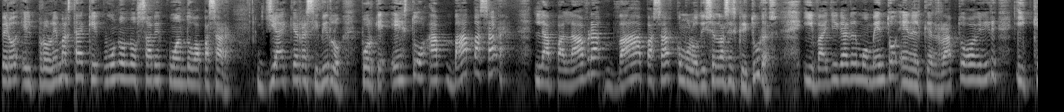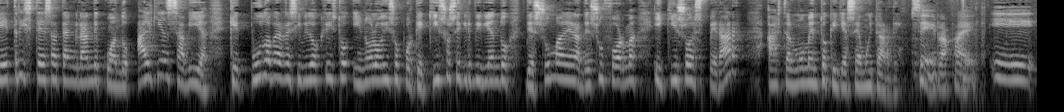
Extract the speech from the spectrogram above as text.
Pero el problema está que uno no sabe cuándo va a pasar. Ya hay que recibirlo porque esto va a pasar la palabra va a pasar como lo dicen las escrituras. Y va a llegar el momento en el que el rapto va a venir. Y qué tristeza tan grande cuando alguien sabía que pudo haber recibido a Cristo y no lo hizo porque quiso seguir viviendo de su manera, de su forma y quiso esperar hasta el momento que ya sea muy tarde. Sí, Rafael. Y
